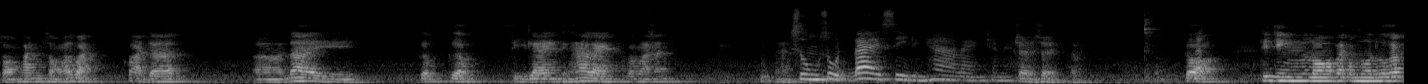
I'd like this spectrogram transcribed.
2,200 วัตต์ ก็อาจจะเอ่อได้เกือบเกือบ4แรงถึง5แรงประมาณนั้นสูงสุดได้สี่ถึงห้าแรงใช่ไหมคะใช่ใช่ครับ ก็ที่จริงลองเอาไปคำนวณดูครับ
